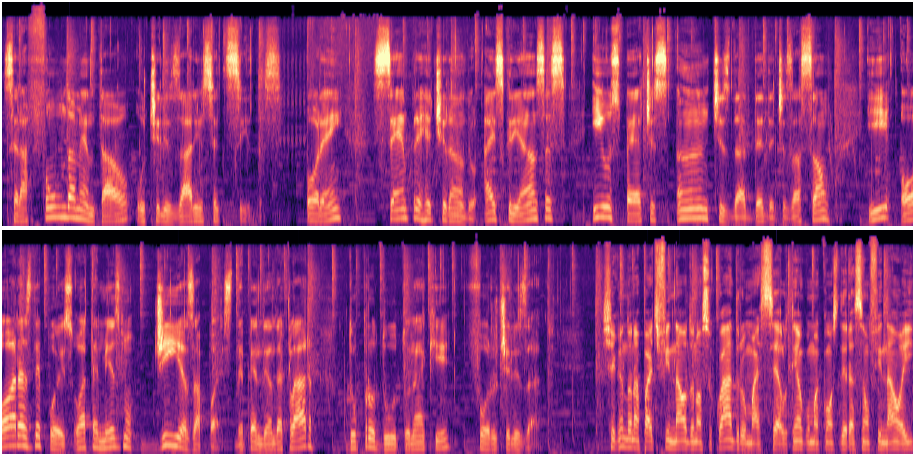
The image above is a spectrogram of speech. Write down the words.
será fundamental utilizar inseticidas. Porém, sempre retirando as crianças e os pets antes da dedetização e horas depois, ou até mesmo dias após, dependendo, é claro, do produto né, que for utilizado. Chegando na parte final do nosso quadro, Marcelo, tem alguma consideração final aí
